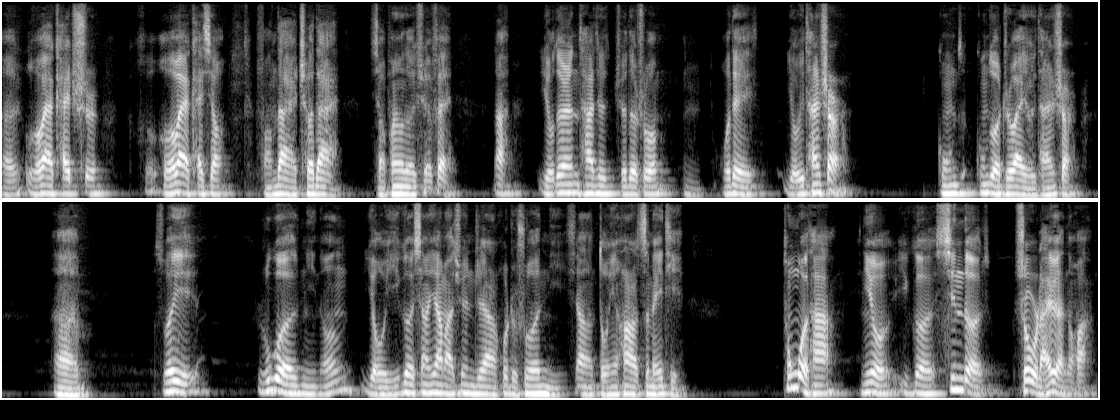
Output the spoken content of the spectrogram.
呃额外开支和额外开销，房贷、车贷、小朋友的学费。那有的人他就觉得说，嗯，我得有一摊事儿，工作工作之外有一摊事儿，呃，所以如果你能有一个像亚马逊这样，或者说你像抖音号自媒体，通过它，你有一个新的。收入来源的话，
